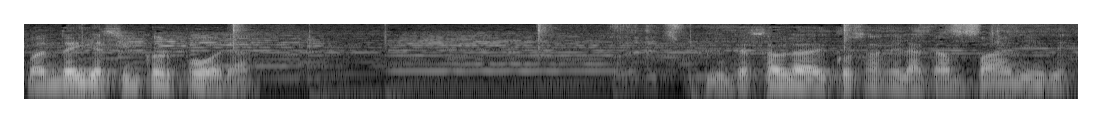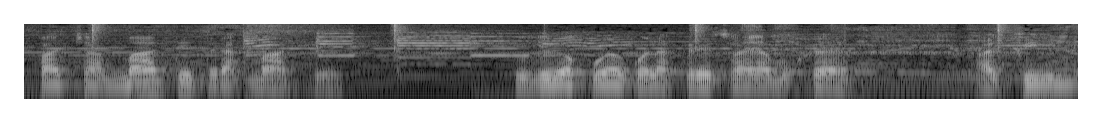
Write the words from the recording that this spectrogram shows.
Bandeira se incorpora. Mientras habla de cosas de la campaña y despacha mate tras mate. Sus dedos juegan con las trenzas de la mujer. Al fin,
